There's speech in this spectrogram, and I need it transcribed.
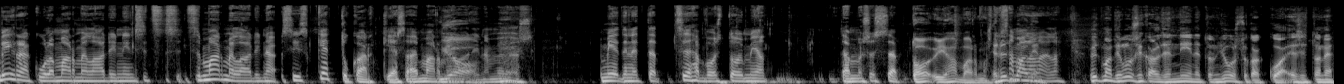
vihreä kuula marmelaadin, niin sit, sit se marmelaadina, siis kettukarkkia sai marmelaadina Joo. myös. Mietin, että sehän voisi toimia tämmöisessä To, ihan varmasti. Ja nyt, mä Samalla otin, lailla. nyt mä otin lusikallisen niin, että on juustokakkua ja sitten on ne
